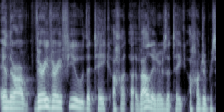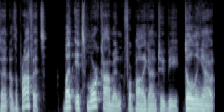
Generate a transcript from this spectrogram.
And there are very, very few that take a, uh, validators that take 100% of the profits. But it's more common for Polygon to be doling out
